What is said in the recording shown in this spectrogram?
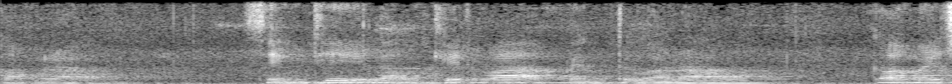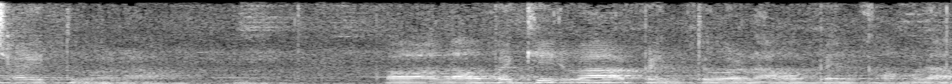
ของเรา สิ่งที่เราคิดว่าเป็นตัวเรา ก็ไม่ใช่ตัวเรา พอเราไปคิดว่าเป็นตัวเราเป็นของเรา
